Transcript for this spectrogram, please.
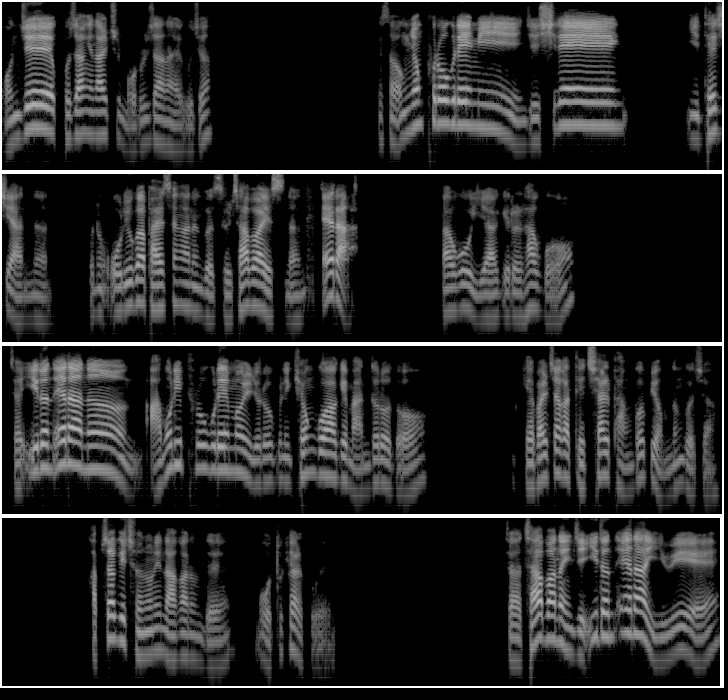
언제 고장이 날 줄 모르잖아요. 그죠? 그래서 응용 프로그램이 이제 실행이 되지 않는 그런 오류가 발생하는 것을 자바에 쓰는 에라라고 이야기를 하고 자, 이런 에라는 아무리 프로그램을 여러분이 견고하게 만들어도 개발자가 대체할 방법이 없는 거죠. 갑자기 전원이 나가는데 뭐 어떻게 할 거예요? 자, 자바는 이제 이런 에라 이외에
